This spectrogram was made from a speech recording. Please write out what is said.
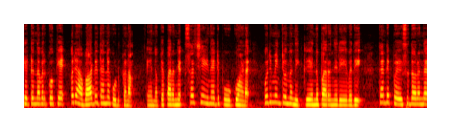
കെട്ടുന്നവർക്കൊക്കെ ഒരു അവാർഡ് തന്നെ കൊടുക്കണം എന്നൊക്കെ പറഞ്ഞ് സച്ചി എഴുന്നേറ്റ് പോകുവാണ്. ഒരു മിനിറ്റ് ഒന്ന് നിൽക്കുക എന്ന് പറഞ്ഞ് രേവതി തന്റെ പേഴ്സ് തുറന്ന്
